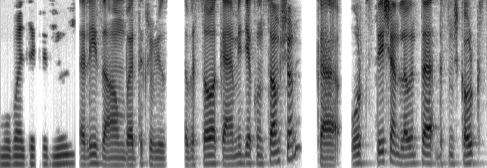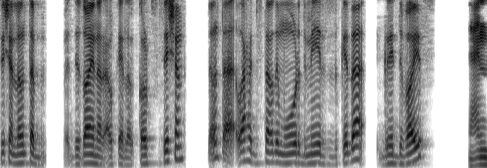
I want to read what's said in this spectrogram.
Mobile Tech Reviews Lisa آه Mobile Tech Reviews بس هو ك media consumption ك workstation لو أنت بس مش ك workstation لو أنت designer أو كده ك workstation لو أنت واحد بيستخدم Word mails كده great device عن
